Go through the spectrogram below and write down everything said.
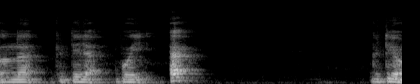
ഒന്ന് കിട്ടിയില്ല. പോയി. ആ കിട്ടിയോ?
